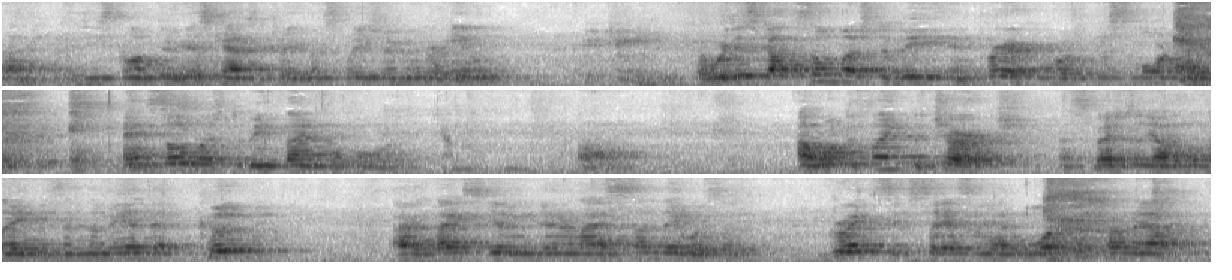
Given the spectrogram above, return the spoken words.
Uh, he's going through his cancer treatments. Please remember him. But we just got so much to be in prayer for this morning and so much to be thankful for. Uh, I want to thank the church, especially all the ladies and the men that cooked. Our Thanksgiving dinner last Sunday was a great success. We had a wonderful turnout.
